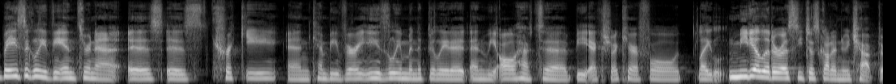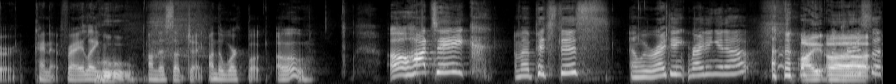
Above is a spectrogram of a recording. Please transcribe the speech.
Basically, the internet is is tricky and can be very easily manipulated, and we all have to be extra careful. Like media literacy just got a new chapter, kind of right, like Ooh. on the subject on the workbook. Oh, oh, hot take! I'm gonna pitch this, and we're writing writing it up. I uh, Karissa-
